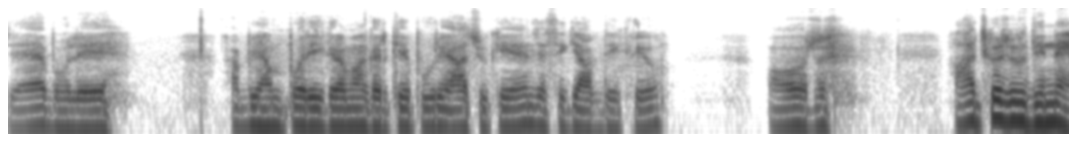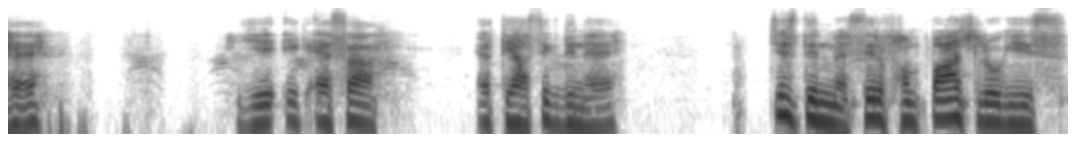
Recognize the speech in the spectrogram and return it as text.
जय भोले। अभी हम परिक्रमा करके पूरे आ चुके हैं, जैसे कि आप देख रहे हो। और आज का जो दिन है, ये एक ऐसा ऐतिहासिक दिन है, जिस दिन में सिर्फ़ हम पाँच लोग ही इस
